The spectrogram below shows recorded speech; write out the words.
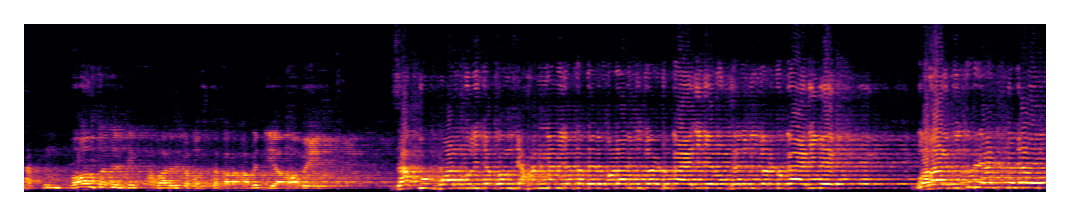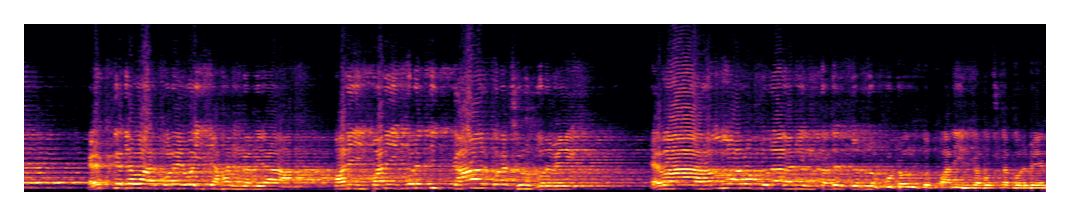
জাকুম ফল তাদেরকে খাবারের ব্যবস্থা করা হবে, দেওয়া হবে। জাকুম ফলগুলি যখন জাহান্নামীরা তাদের গলার ভিতরে ঢুকায় দিবে, মুখের ভিতরে ঢুকায় দিবে, গলার ভিতরে আটকে যাবে আটকে যাওয়ার পরে ওই জাহান্নামীরা পানি পানি করে চিৎকার করা শুরু করবে। এবার আল্লাহ রাব্বুল আলামিন তাদের জন্য ফুটন্ত পানির ব্যবস্থা করবেন।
